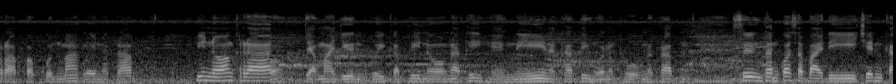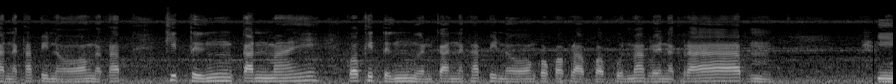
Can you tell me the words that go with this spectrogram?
กราบขอบคุณมากเลยนะครับ พี่น้องครับจะมายืนคุยกับพี่น้องณที่แห่งนี้นะครับ ที่หัวลำโพงนะครับ ซึ่งท่านก็สบายดีเช่นกันนะครับพี่น้องนะครับ คิดถึงกันไหมก็คิดถึงเหมือนกันนะครับ พี่น้องก็ขอกราบขอบคุณมากเลยนะครับมี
